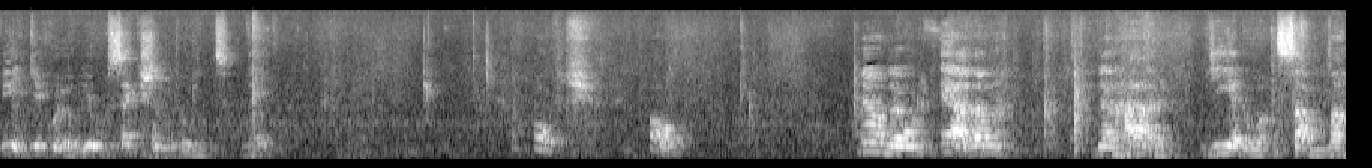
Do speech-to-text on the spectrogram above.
vilken kolumn? Jo, section.name. Och, ja. Med andra ord, även den här ger då samma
